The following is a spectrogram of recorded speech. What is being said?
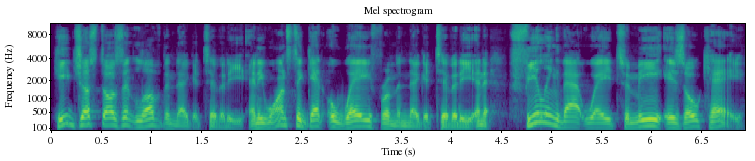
He just doesn't love the negativity and he wants to get away from the negativity. And feeling that way to me is okay.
